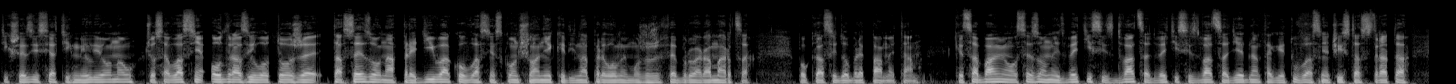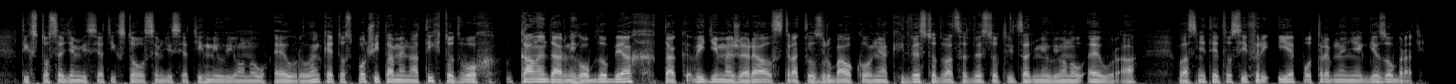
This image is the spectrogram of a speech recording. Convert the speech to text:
50-60 miliónov, čo sa vlastne odrazilo to, že tá sezóna pre divákov vlastne skončila niekedy na prelome možno že februára, marca, pokiaľ si dobre pamätám. Keď sa bavíme o sezóne 2020-2021, tak je tu vlastne čistá strata tých 170-180 miliónov eur. Len keď to spočítame na týchto dvoch kalendárnych obdobiach, tak vidíme, že Real stratil zhruba okolo nejakých 220-230 miliónov eur a vlastne tieto cifry je potrebné niekde zobrať.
